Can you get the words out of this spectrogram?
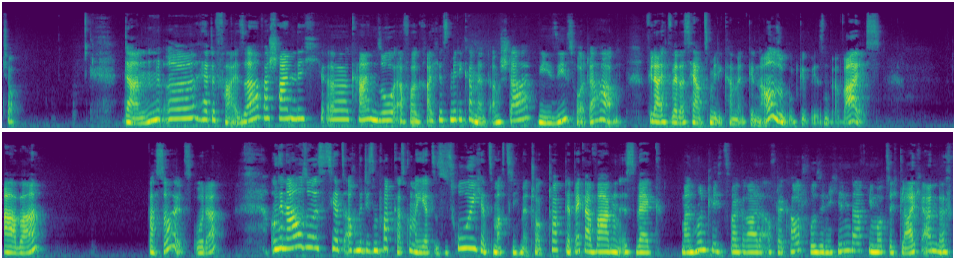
Tja. Dann äh, hätte Pfizer wahrscheinlich äh, kein so erfolgreiches Medikament am Start, wie sie es heute haben. Vielleicht wäre das Herzmedikament genauso gut gewesen, wer weiß. Aber was soll's, oder? Und genauso ist es jetzt auch mit diesem Podcast. Guck mal, jetzt ist es ruhig, jetzt macht es nicht mehr Talk Talk, der Bäckerwagen ist weg. Mein Hund liegt zwar gerade auf der Couch, wo sie nicht hin darf, die motzt sich gleich an. Das,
